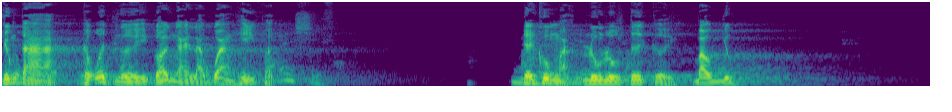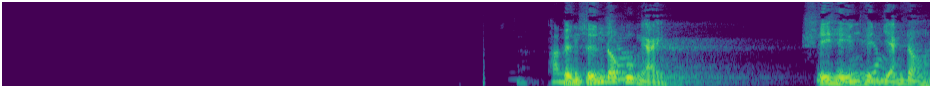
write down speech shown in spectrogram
chúng ta không ít người gọi ngài là quan hỷ phật. Trên khuôn mặt luôn luôn tươi cười, bao dung. Hình tướng đó của ngài thể hiện hình dáng đó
